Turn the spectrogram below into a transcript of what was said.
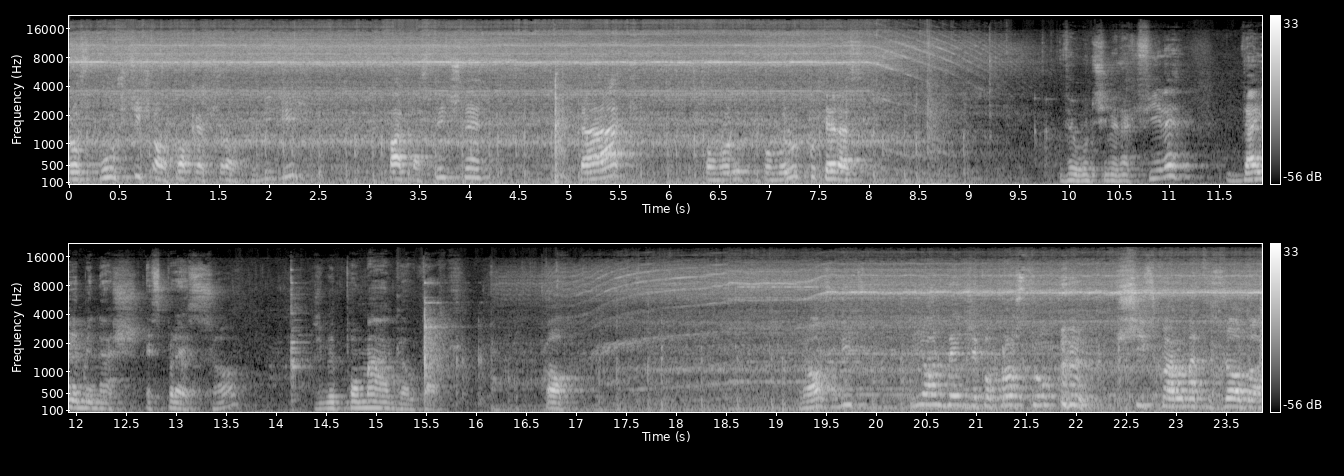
rozpuścić. O, pokaż w środku, widzisz? Fantastyczny. Tak. Powolutku, powolutku. Teraz wyłączymy na chwilę. Dajemy nasz espresso, żeby pomagał tak. O, rozbić i on będzie po prostu wszystko aromatyzował.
